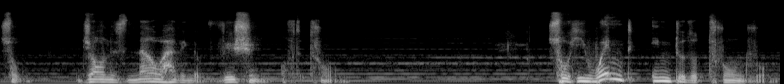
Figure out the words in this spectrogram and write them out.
So John is now having a vision of the throne. So he went into the throne room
